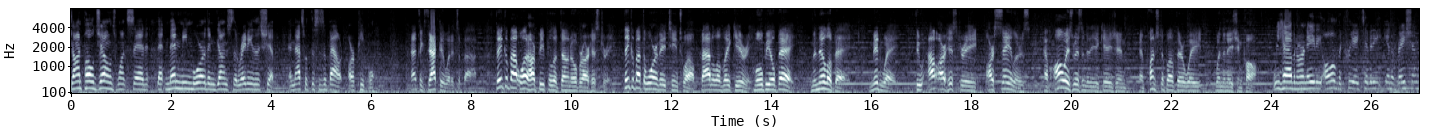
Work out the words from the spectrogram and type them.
John Paul Jones once said that men mean more than guns to the rating of the ship, and that's what this is about, our people. That's exactly what it's about. Think about what our people have done over our history. Think about the War of 1812, Battle of Lake Erie, Mobile Bay, Manila Bay, Midway. Throughout our history, our sailors have always risen to the occasion and punched above their weight when the nation called. We have in our Navy all of the creativity, innovation,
